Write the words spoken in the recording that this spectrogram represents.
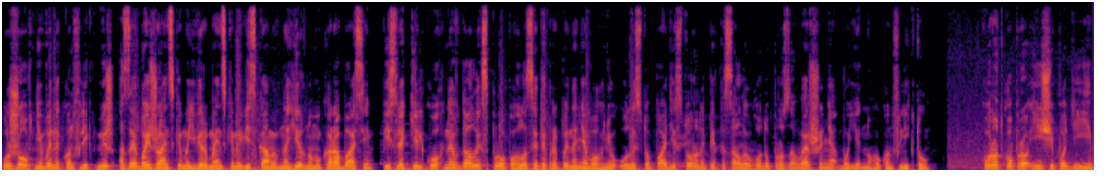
У жовтні виник конфлікт між азербайджанськими і вірменськими військами в нагірному Карабасі. Після кількох невдалих спроб оголосити припинення вогню у листопаді сторони підписали угоду про завершення воєнного конфлікту. Коротко про інші події.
